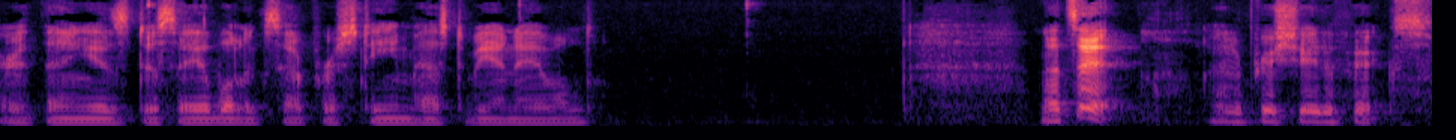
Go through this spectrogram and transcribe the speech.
everything is disabled except for Steam has to be enabled. That's it. I'd appreciate a fix.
